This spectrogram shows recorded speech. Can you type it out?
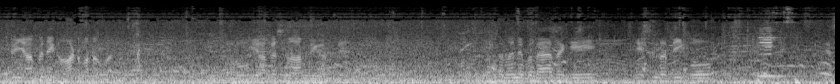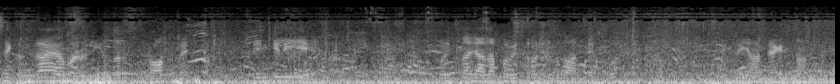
तो यहाँ पे एक घाट बना हुआ है। लोग यहाँ पे स्नान भी करते हैं। जैसा तो मैंने बताया था कि इस नदी को, जैसे गंगा है हमारे लिए उधर रॉक में तो इनके लिए ये है। तो इतना ज़्यादा पवित्र और शुद्ध मानते हैं इसको। इसलिए यहाँ पे आके स्नान करते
